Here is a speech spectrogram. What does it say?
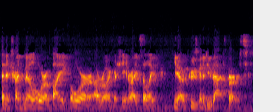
than a treadmill or a bike or a rowing machine, right? So like, you know, who's going to do that first?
